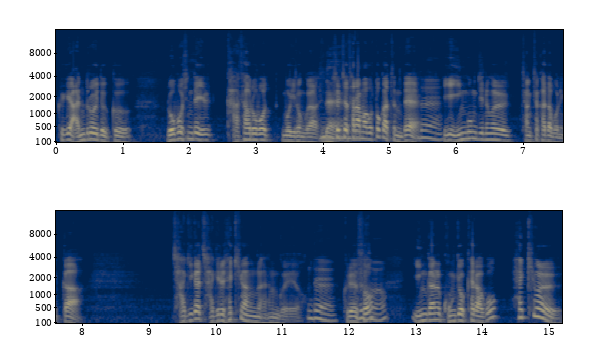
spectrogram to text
그게 안드로이드 그 로봇인데 일, 가사 로봇 뭐 이런 거야. 네. 실제 사람하고 똑같은데 네. 이게 인공지능을 장착하다 보니까 자기가 자기를 해킹하는 거예요. 네. 그래서 그래서요? 인간을 공격해라고 해킹을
